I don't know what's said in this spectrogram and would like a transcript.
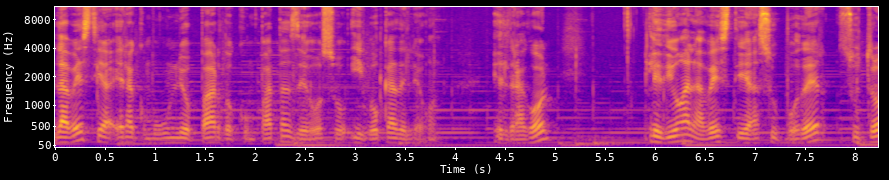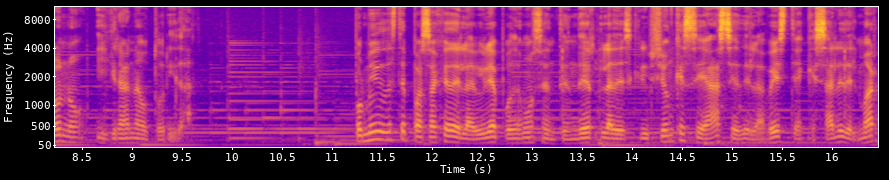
La bestia era como un leopardo con patas de oso y boca de león. El dragón le dio a la bestia su poder, su trono y gran autoridad. Por medio de este pasaje de la Biblia podemos entender la descripción que se hace de la bestia que sale del mar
